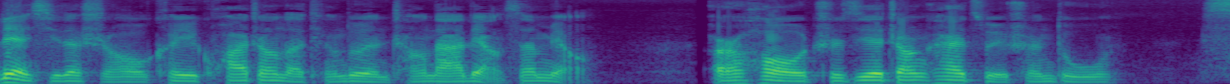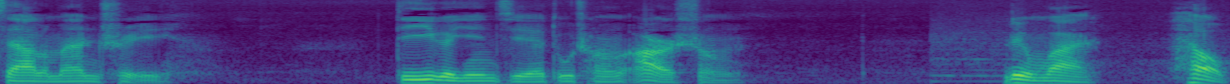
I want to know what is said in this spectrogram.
练习的时候可以夸张的停顿长达两三秒，而后直接张开嘴唇读 elementary，第一个音节读成二声。另外，help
